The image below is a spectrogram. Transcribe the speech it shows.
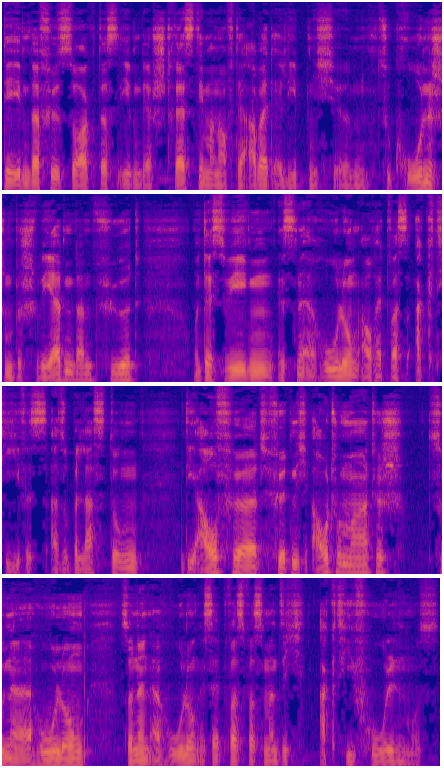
der eben dafür sorgt, dass eben der Stress, den man auf der Arbeit erlebt, nicht ähm, zu chronischen Beschwerden dann führt und deswegen ist eine Erholung auch etwas Aktives. Also Belastung, die aufhört, führt nicht automatisch zu einer Erholung, sondern Erholung ist etwas, was man sich aktiv holen muss.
